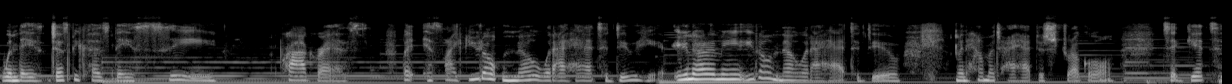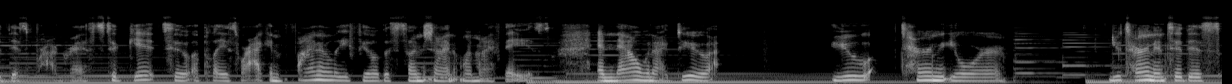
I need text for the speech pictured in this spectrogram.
when they just because they see progress but it's like you don't know what I had to do here. You know what I mean? You don't know what I had to do and how much I had to struggle to get to this progress, to get to a place where I can finally feel the sunshine on my face. And now when I do, you turn your you turn into this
